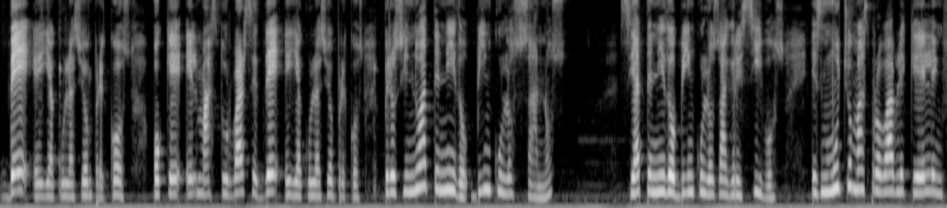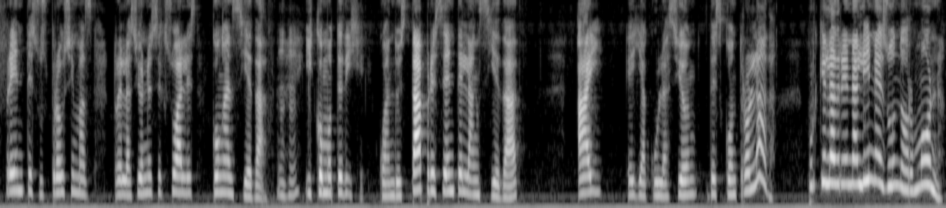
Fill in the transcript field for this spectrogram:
de eyaculación precoz o que el masturbarse de eyaculación precoz, pero si no ha tenido vínculos sanos, si ha tenido vínculos agresivos, es mucho más probable que él enfrente sus próximas relaciones sexuales con ansiedad. Y como te dije, cuando está presente la ansiedad, hay eyaculación descontrolada, porque la adrenalina es una hormona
